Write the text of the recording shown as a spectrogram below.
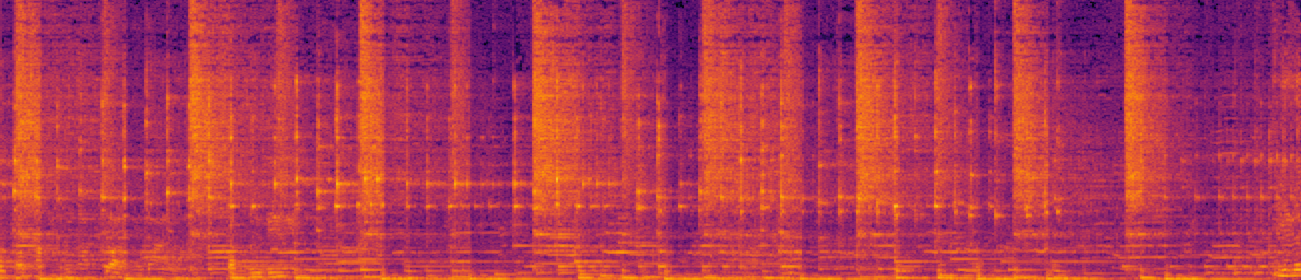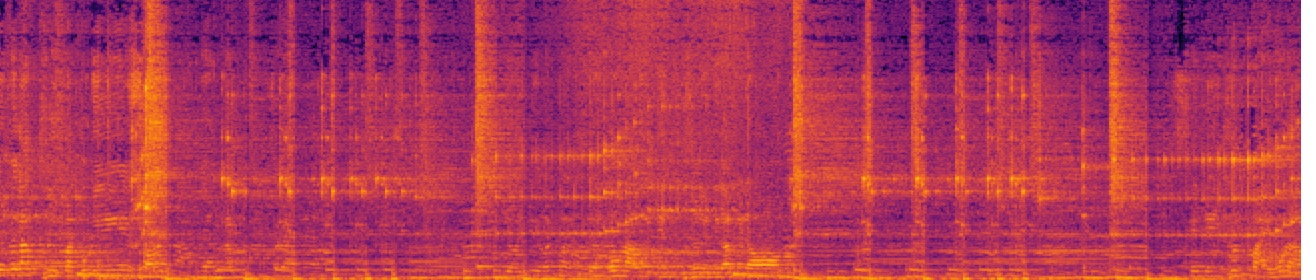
อดไม่ได้ตกคือดีอย่าลืมนะครับคืนวันพรุ่งนี้สอนรามยังทำการแสดงอยู่ที่วัดเมืองเดือนของเราอีกหนึ่งคืนนะครับพี่น้องซีดีชุดใหม่ของเรา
